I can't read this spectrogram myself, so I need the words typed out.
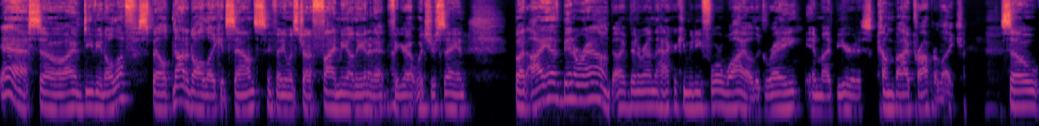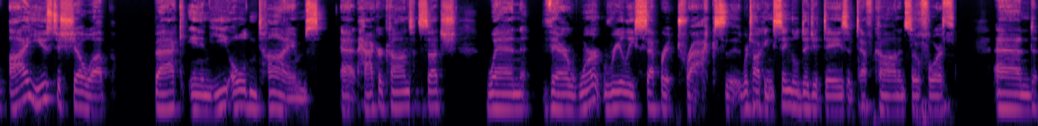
Yeah, so I'm Deviant Ollam, spelled not at all like it sounds. If anyone's trying to find me on the internet and figure out what you're saying. But I have been around. I've been around the hacker community for a while. The gray in my beard has come by proper like. So I used to show up back in ye olden times at HackerCons and such when there weren't really separate tracks. We're talking single digit days of DEF CON and so forth. And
